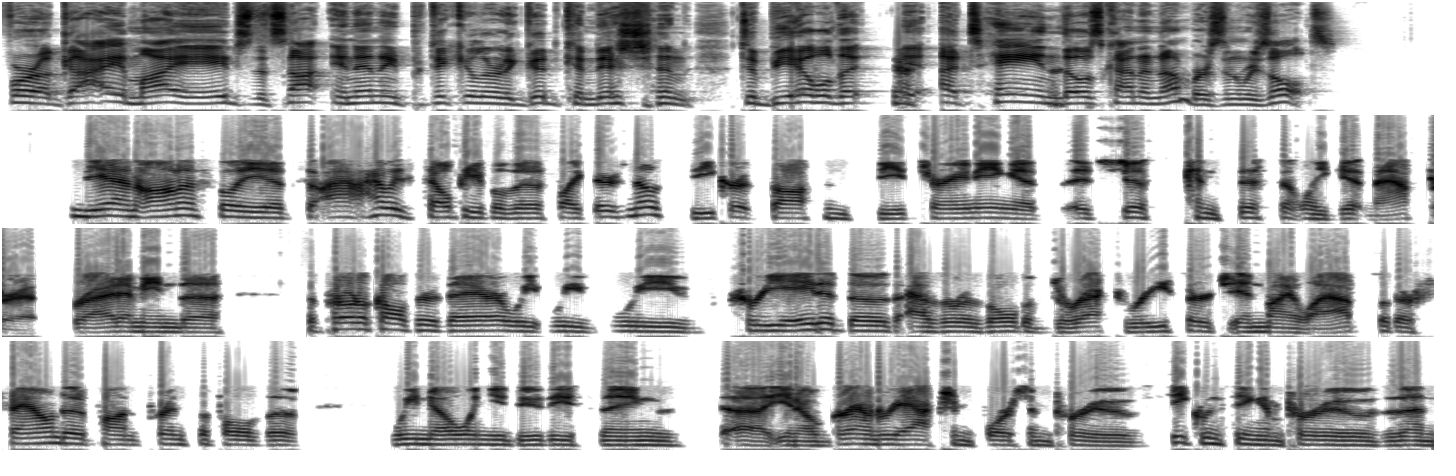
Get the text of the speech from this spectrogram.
for a guy my age that's not in any particularly good condition to be able to attain those kind of numbers and results? Yeah, and honestly, it's I always tell people this: like, there's no secret sauce in speed training. It's it's just consistently getting after it, right? I mean the the protocols are there. We, we've, we've created those as a result of direct research in my lab. So they're founded upon principles of we know when you do these things, uh, you know, ground reaction force improves, sequencing improves, and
